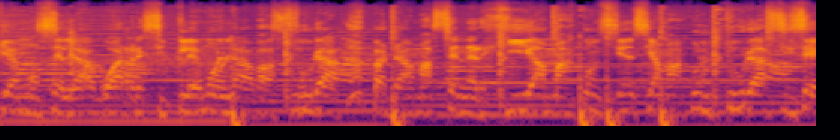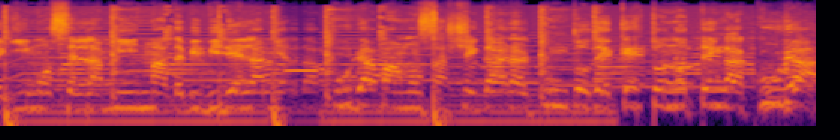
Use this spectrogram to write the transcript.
El agua, reciclemos la basura Para más energía, más conciencia, más cultura Si seguimos en la misma de vivir en la mierda pura Vamos a llegar al punto de que esto no tenga cura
